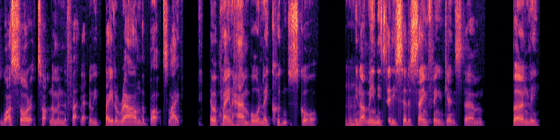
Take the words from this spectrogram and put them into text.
what I saw at Tottenham and the fact that we played around the box like they were playing handball and they couldn't score. Mm. You know what I mean? He said he said the same thing against um, Burnley.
